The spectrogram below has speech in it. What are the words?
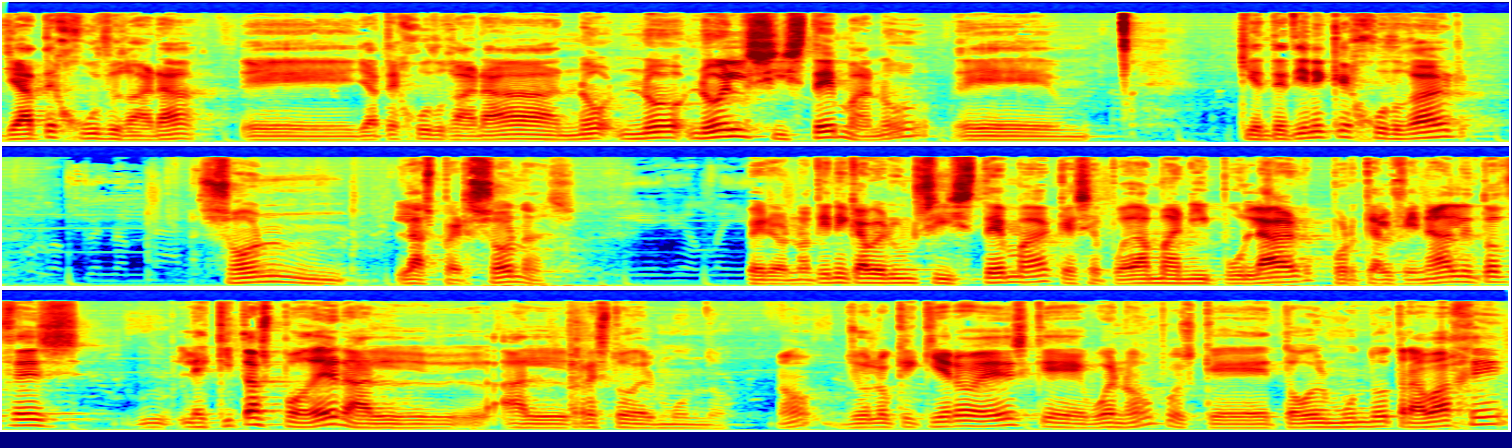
ya te juzgará, eh, ya te juzgará, no, no, no el sistema, ¿no? Eh, quien te tiene que juzgar son las personas. Pero no tiene que haber un sistema que se pueda manipular, porque al final entonces le quitas poder al, al resto del mundo. ¿no? Yo lo que quiero es que, bueno, pues que todo el mundo trabaje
